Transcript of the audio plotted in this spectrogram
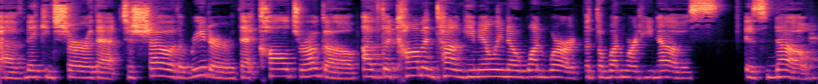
of making sure that to show the reader that Khal Drogo, of the common tongue, he may only know one word, but the one word he knows is no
